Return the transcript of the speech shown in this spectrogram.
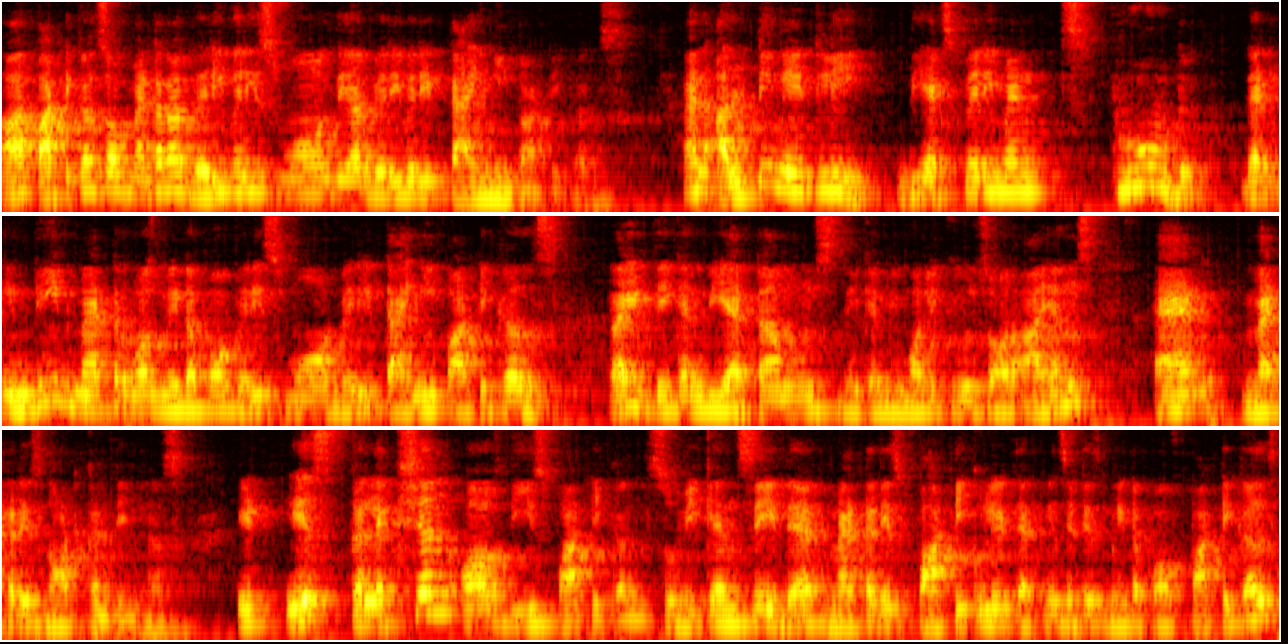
are particles of matter are very very small. They are very very tiny particles. And ultimately the experiments proved that indeed matter was made up of very small very tiny particles right? They can be atoms they can be molecules or ions and matter is not continuous it is collection of these particles. So we can say that matter is particulate. That means it is made up of particles.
